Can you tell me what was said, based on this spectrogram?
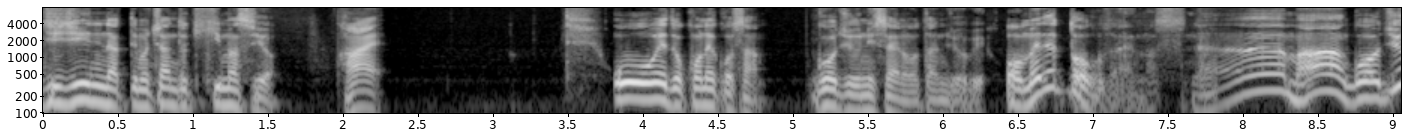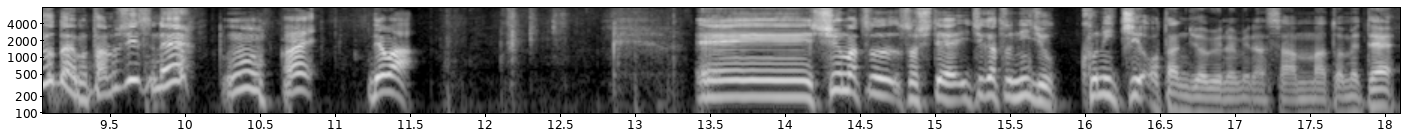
じじいになってもちゃんと聞きますよ。はい。大江戸子猫さん。52歳のお誕生日おめでとうございますねまあ50代も楽しいですねうんはいではえー、週末そして1月29日お誕生日の皆さんまとめて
